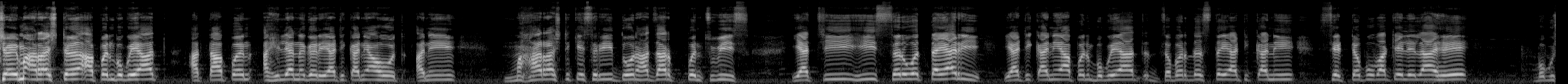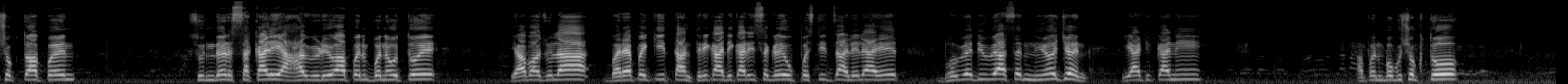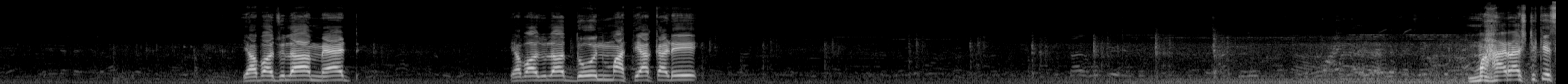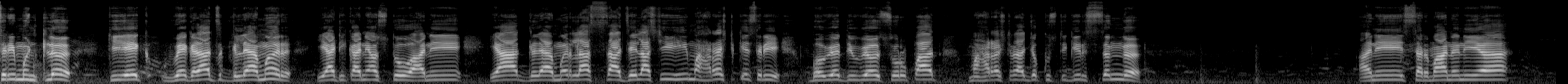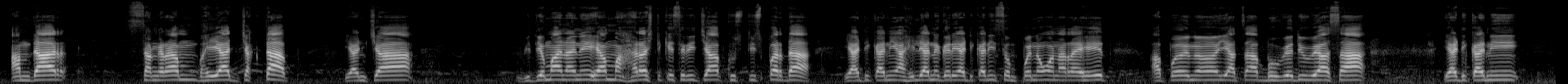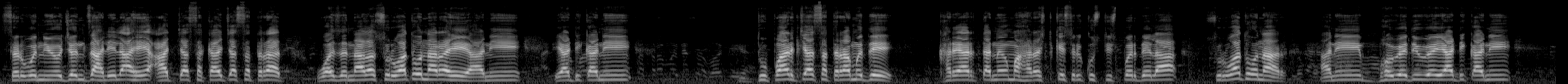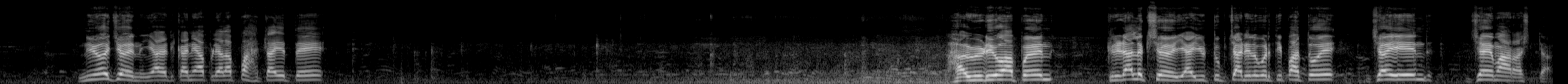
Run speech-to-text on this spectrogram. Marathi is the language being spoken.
जय महाराष्ट्र आपण बघूयात. आता आपण अहिल्यानगर या ठिकाणी आहोत आणि महाराष्ट्र केसरी दोन हजार पंचवीस याची ही सर्व तयारी या ठिकाणी आपण बघूयात. जबरदस्त या ठिकाणी सेटअप उभा केलेला आहे. बघू शकतो आपण. सुंदर सकाळी हा व्हिडिओ आपण बनवतोय. या बाजूला बऱ्यापैकी तांत्रिक अधिकारी सगळे उपस्थित झालेले आहेत. भव्य दिव्य असं नियोजन या ठिकाणी आपण बघू शकतो. या बाजूला मॅट या बाजूला दोन माती काडे. महाराष्ट्र केसरी म्हटलं की एक वेगळाच ग्लॅमर या ठिकाणी असतो आणि या ग्लॅमरला साजेल अशी ही महाराष्ट्र केसरी भव्य दिव्य स्वरूपात महाराष्ट्र राज्य कुस्तीगीर संघ आणि सन्माननीय आमदार संग्राम भैया जगताप यांच्या विद्यमानाने ह्या महाराष्ट्र केसरीच्या कुस्ती स्पर्धा या ठिकाणी अहिल्यानगर या ठिकाणी संपन्न होणार आहेत. आपण याचा भव्य दिव्य असा या ठिकाणी सर्व नियोजन झालेलं आहे. आजच्या सकाळच्या सत्रात वजनाला सुरुवात होणार आहे आणि या ठिकाणी दुपारच्या सत्रामध्ये खऱ्या अर्थानं महाराष्ट्र केसरी कुस्ती स्पर्धेला सुरुवात होणार आणि भव्य दिव्य या ठिकाणी नियोजन या ठिकाणी आपल्याला पाहता येते. हा व्हिडिओ आपण क्रीडा लक्ष या यूट्यूब चॅनेलवरती पाहतोय. जय हिंद जय महाराष्ट्र.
